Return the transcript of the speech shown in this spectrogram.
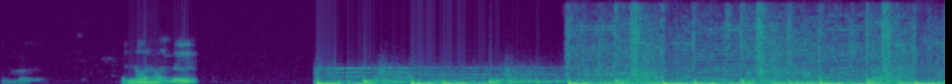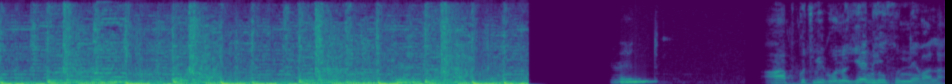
फिर नॉर्मल आप कुछ भी बोलो ये नहीं सुनने वाला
